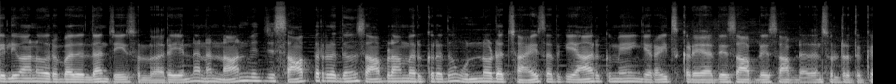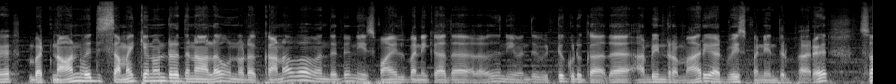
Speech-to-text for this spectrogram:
தெளிவான ஒரு பதில் தான் ஜெய் சொல்லுவார். என்னன்னா நான்வெஜ் சாப்பிட்றதும் சாப்பிடாம இருக்கிறதும் உன்னோட சாய்ஸ் அதுக்கு யாருக்குமே இங்கே ரைட்ஸ் கிடையாது. சாப்பிடு சாப்பிடாதுன்னு சொல்கிறதுக்கு பட் நான்வெஜ் சமைக்கணும் பண்ணணுன்றதுனால உன்னோட கனவை வந்துட்டு நீ ஸ்பாயில் பண்ணிக்காத அதாவது நீ வந்து விட்டு கொடுக்காத அப்படின்ற மாதிரி அட்வைஸ் பண்ணியிருந்திருப்பாரு. ஸோ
